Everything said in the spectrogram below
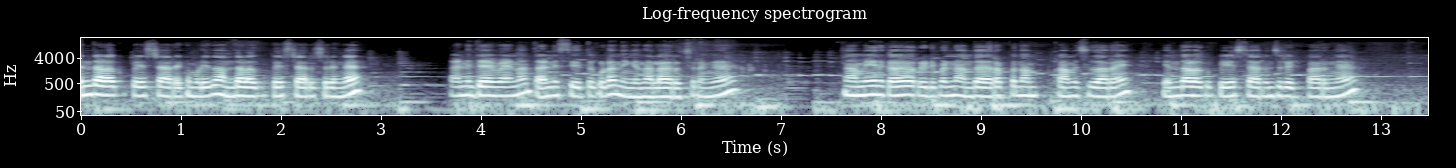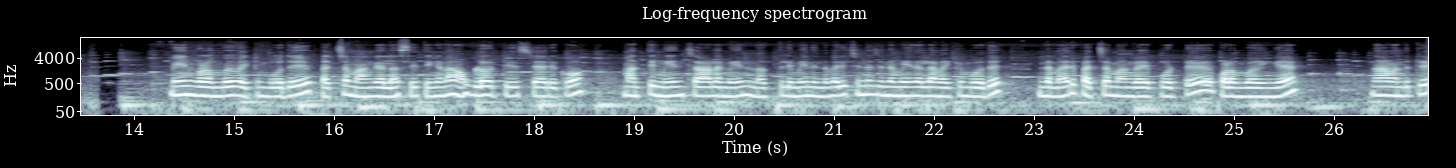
எந்த அளவுக்கு பேஸ்ட் அரைக்க முடியுதோ அந்த அளவுக்கு பேஸ்ட் அரைச்சிருங்க. தண்ணி தேவைன்னா தண்ணி சேர்த்து கூட நீங்கள் நல்லா அரைச்சிருங்க. நான் மீனுக்காக ரெடி பண்ணி அந்த இறப்பை நான் காமிச்சு தரேன். எந்த அளவுக்கு பேஸ்ட் அரைஞ்சிருக்கு பாருங்கள் மீன் குழம்பு வைக்கும்போது பச்சை மாங்காய் எல்லாம் சேர்த்திங்கன்னா அவ்வளோ டேஸ்ட்டாக இருக்கும். மத்தி மீன் சாலை மீன் நொத்திலி மீன் இந்த மாதிரி சின்ன சின்ன மீன் எல்லாம் வைக்கும்போது இந்த மாதிரி பச்சை மாங்காயை போட்டு குழம்பு வைங்க. நான் வந்துட்டு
